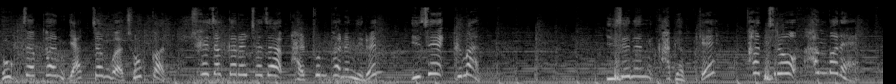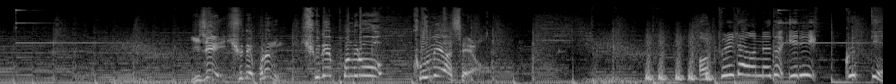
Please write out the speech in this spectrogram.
복잡한 약정과 조건 최저가를 찾아 발품 파는 일은 이제 그만 이제는 가볍게 터치로 한 번에. 이제 휴대폰은 휴대폰으로 구매하세요. 어플 다운로드 1위 굿딜.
